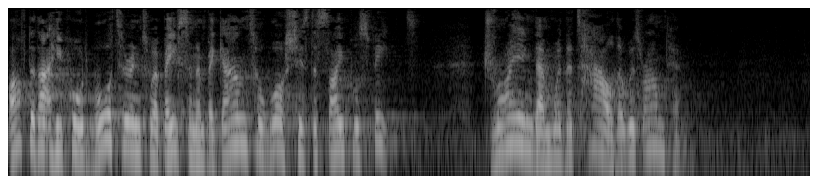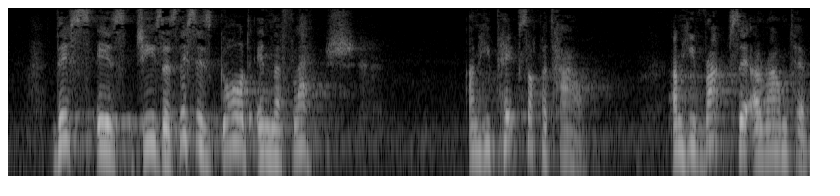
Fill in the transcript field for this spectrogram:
After that he poured water into a basin and began to wash his disciples' feet, drying them with the towel that was round him. This is Jesus. This is God in the flesh. And he picks up a towel and he wraps it around him.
